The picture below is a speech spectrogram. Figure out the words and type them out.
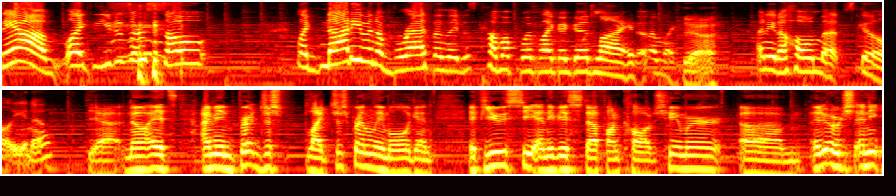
damn, like you just are so. Like not even a breath, and they just come up with like a good line, and I'm like, Yeah. I need to hone that skill, you know? Yeah, no, it's. I mean, just like just Brennan Lee Mulligan. If you see any of his stuff on College Humor, um, or just any,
